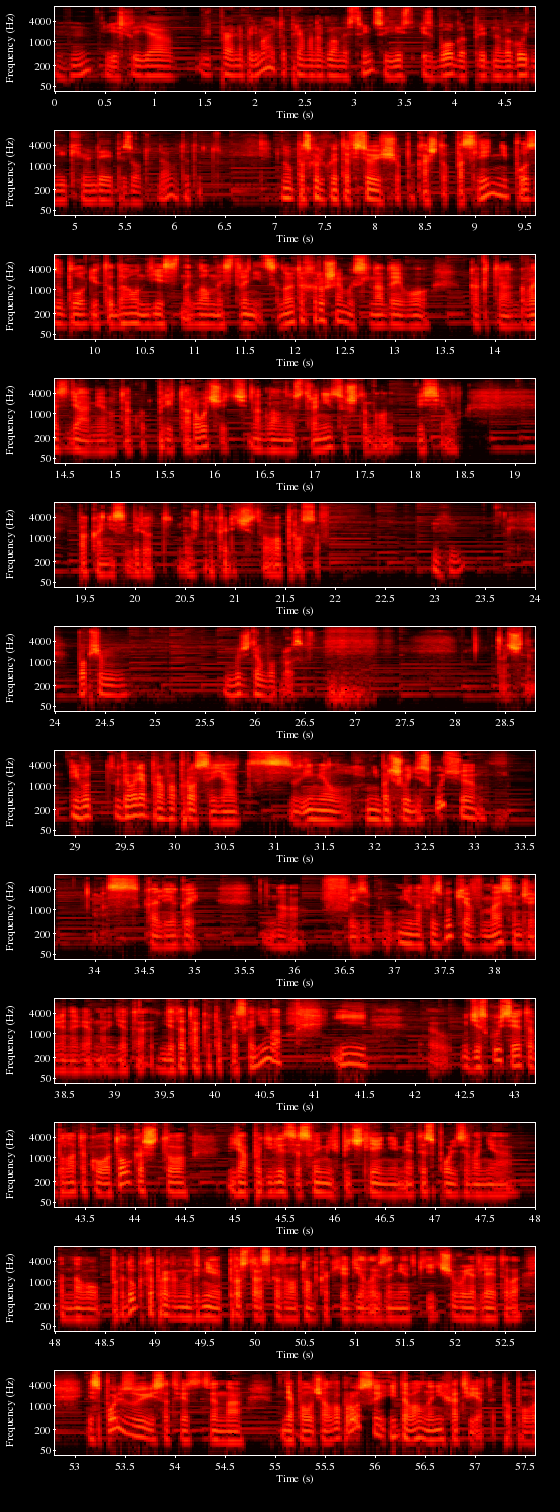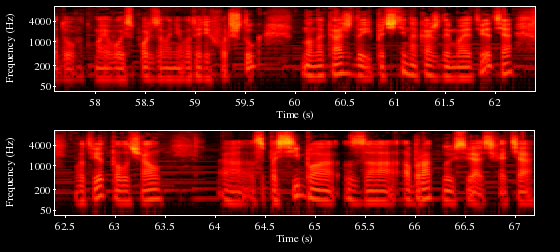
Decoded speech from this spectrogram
Угу. Если я правильно понимаю, то прямо на главной странице есть из блога предновогодний Q&A эпизод, да, вот этот ну, поскольку это все еще пока что последний пост в блоге, то да, он есть на главной странице. Но это хорошая мысль, надо его как-то гвоздями вот так вот приторочить на главную страницу, чтобы он висел, пока не соберет нужное количество вопросов. Угу. В общем, мы ждем вопросов. Точно. И вот говоря про вопросы, я имел небольшую дискуссию с коллегой на Facebook, не на Фейсбуке, а в мессенджере, наверное, где-то где так это происходило. И э, дискуссия это была такого толка, что я поделился своими впечатлениями от использования одного продукта программного, вернее, просто рассказал о том, как я делаю заметки и чего я для этого использую, и, соответственно, я получал вопросы и давал на них ответы по поводу вот моего использования вот этих вот штук, но на каждый, почти на каждый мой ответ я в ответ получал э, спасибо за обратную связь, хотя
